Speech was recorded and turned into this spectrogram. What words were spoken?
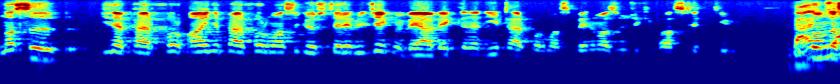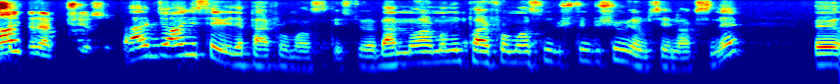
nasıl yine perform aynı performansı gösterebilecek mi veya beklenen iyi performansı benim az önceki bahsettiğim. Bence aynı, neler düşünüyorsun? Bence aynı seviyede performans gösteriyor. Ben Muharman'ın performansının düştüğünü düşünmüyorum senin aksine. Ee,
